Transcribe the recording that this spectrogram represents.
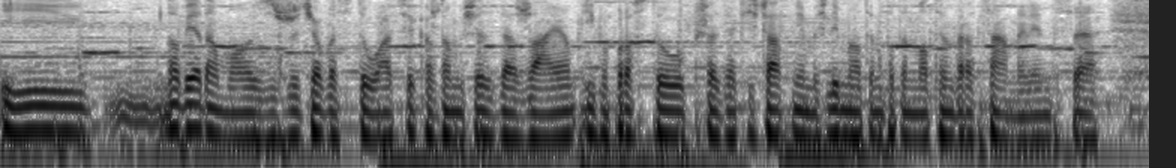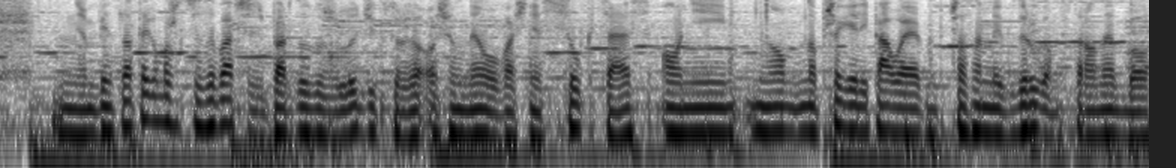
i no wiadomo, życiowe sytuacje każdemu się zdarzają i po prostu przez jakiś czas nie myślimy o tym, potem o tym wracamy, więc, e, więc dlatego możecie zobaczyć bardzo dużo ludzi, którzy osiągnęło właśnie sukces, oni no, no przegięli pałę czasami w drugą stronę, bo,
